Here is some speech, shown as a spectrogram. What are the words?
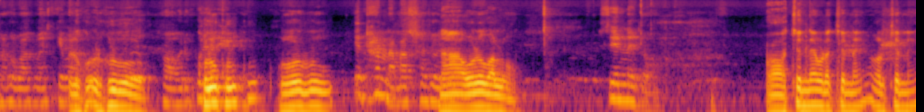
না বাস মাস কে ওরে ওরে খুলবো। হ্যাঁ ভালো। চেন্নাই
